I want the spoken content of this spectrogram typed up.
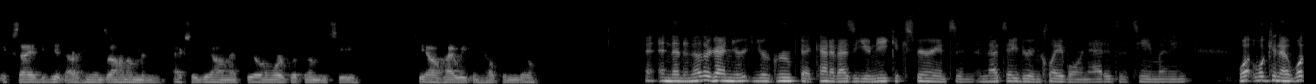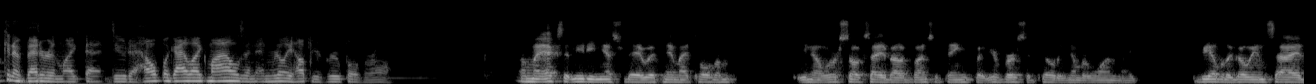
excited to get our hands on him and actually get on that field and work with him and see see how high we can help him go. And then another guy in your, your group that kind of has a unique experience, and, and that's Adrian Clayborn added to the team. I mean, what, what can a what can a veteran like that do to help a guy like Myles and, and really help your group overall? On my exit meeting yesterday with him, I told him, you know, we're so excited about a bunch of things, but your versatility, number one, like to be able to go inside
